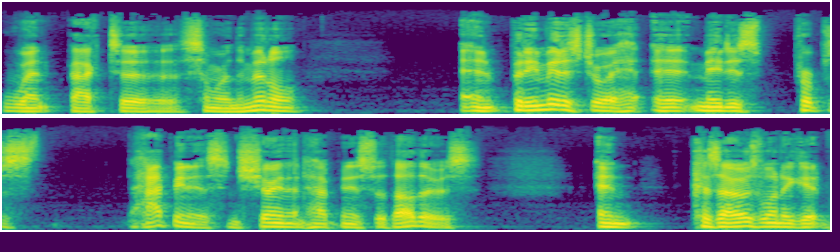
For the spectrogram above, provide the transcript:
went back to somewhere in the middle, and but he made his joy, uh, made his purpose happiness, and sharing that happiness with others, and because I always want to get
